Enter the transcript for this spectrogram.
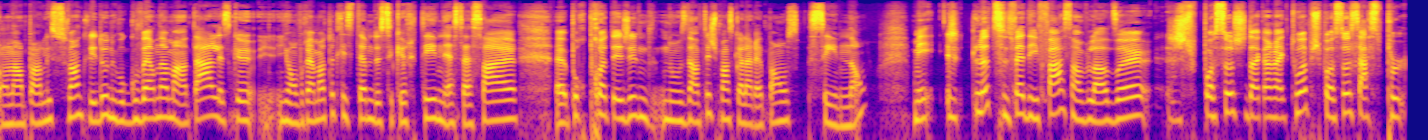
on en parlait souvent tous les deux au niveau gouvernemental. Est-ce qu'ils ont vraiment tous les systèmes de sécurité nécessaires euh, pour protéger nos identités? Je pense que la réponse, c'est non. Mais là, tu fais des faces en voulant dire, je suis pas ça, je suis d'accord avec toi, puis je suis pas ça, ça se peut.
